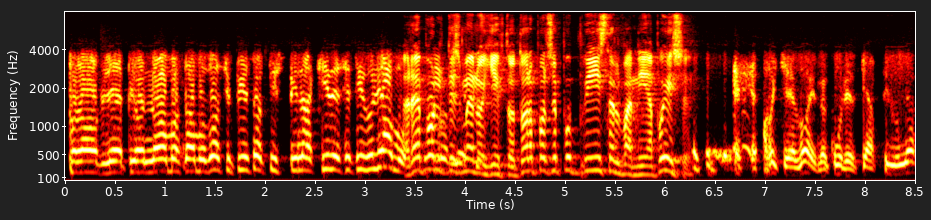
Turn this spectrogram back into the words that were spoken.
Προβλέπει ο νόμος να μου δώσει πίσω τις πινακίδες και τη δουλειά μου. Ρε πολιτισμένο γύφτο, τώρα πώς σε πού είσαι Αλβανία, πού είσαι; Όχι, εδώ είμαι κούρε και αυτή τη δουλειά.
